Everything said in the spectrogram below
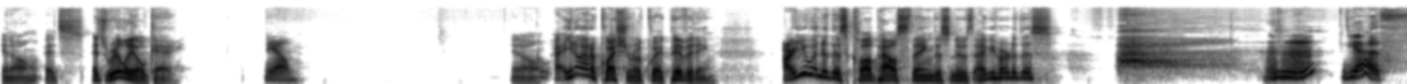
you know? It's it's really okay. Yeah. You know? Oh. you know i had a question real quick pivoting. Are you into this clubhouse thing this news have you heard of this? Mm-hmm. Yes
